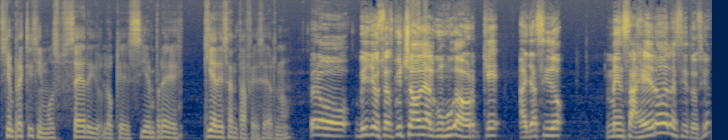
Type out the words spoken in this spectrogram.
siempre quisimos ser y lo que siempre quiere Santa Fe ser, ¿no? Pero, Villa, ¿usted ha escuchado de algún jugador que haya sido mensajero de la institución?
